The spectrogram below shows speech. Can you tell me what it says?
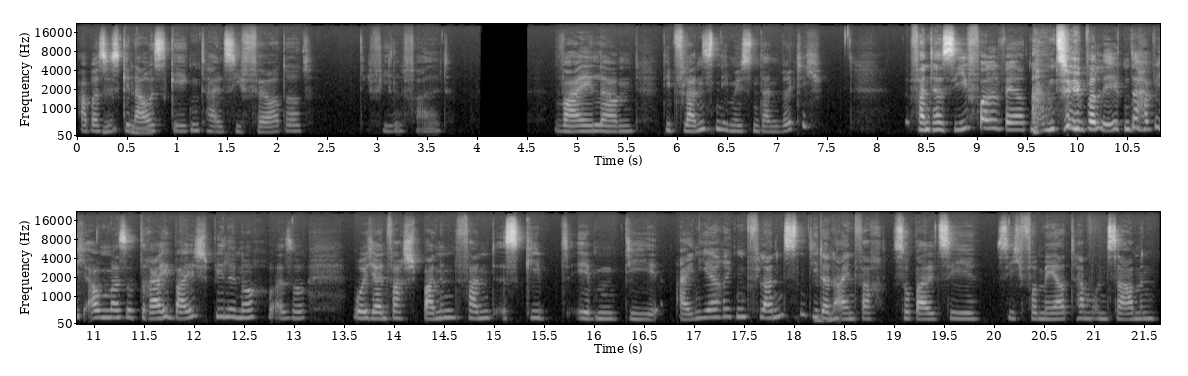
aber es mhm. ist genau das Gegenteil, sie fördert die Vielfalt. Weil ähm, die Pflanzen, die müssen dann wirklich fantasievoll werden, um zu überleben. Da habe ich auch mal so drei Beispiele noch, also wo ich einfach spannend fand. Es gibt eben die einjährigen Pflanzen, die mhm. dann einfach, sobald sie sich vermehrt haben und Samen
